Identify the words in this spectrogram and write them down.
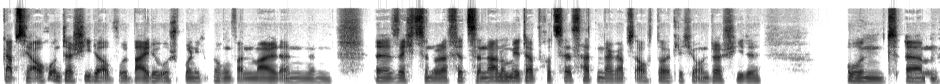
gab es ja auch Unterschiede, obwohl beide ursprünglich irgendwann mal einen äh, 16 oder 14 Nanometer Prozess hatten. Da gab es auch deutliche Unterschiede. Und ähm,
